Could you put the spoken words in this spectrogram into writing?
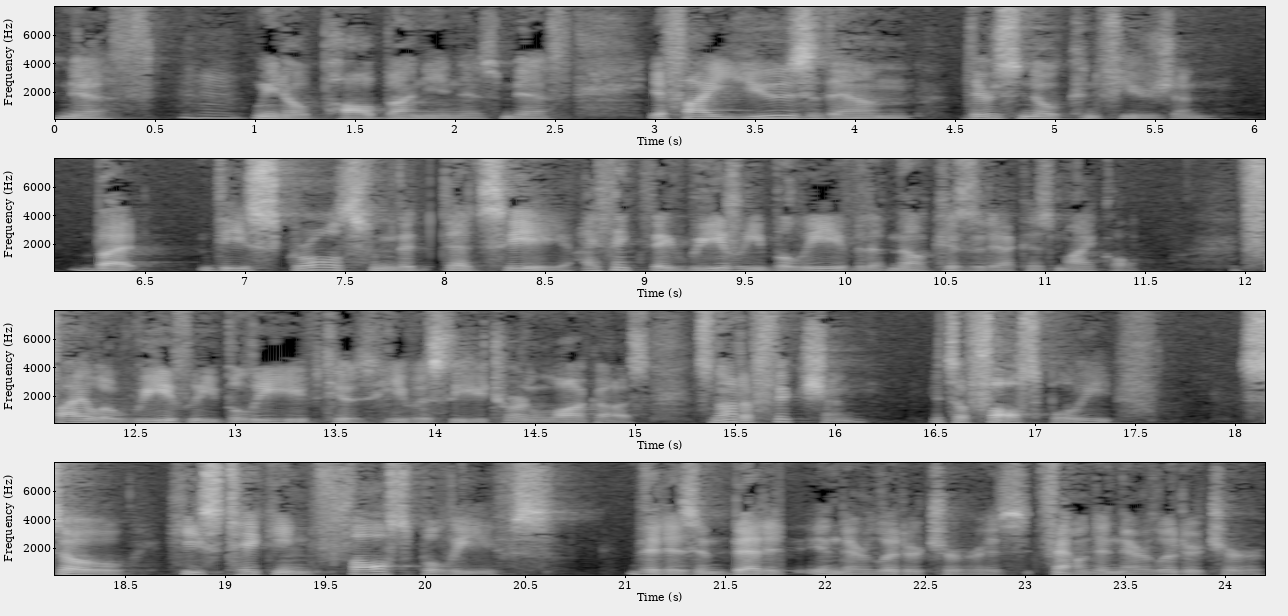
myth. Mm-hmm. We know Paul Bunyan is myth. If I use them, there's no confusion. But these scrolls from the Dead Sea, I think they really believe that Melchizedek is Michael. Philo really believed his, he was the eternal Logos. It's not a fiction, it's a false belief. So he's taking false beliefs that is embedded in their literature, is found in their literature,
